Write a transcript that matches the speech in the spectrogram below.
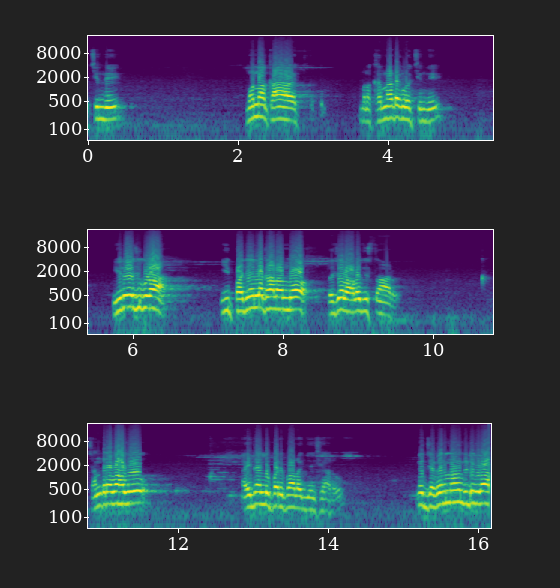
వచ్చింది. మొన్న కా మన కర్ణాటకలో వచ్చింది. ఈరోజు కూడా ఈ పదేళ్ళ కాలంలో ప్రజలు ఆలోచిస్తున్నారు. చంద్రబాబు ఐదేళ్ళు పరిపాలన చేశారు. నేను జగన్మోహన్ రెడ్డి కూడా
